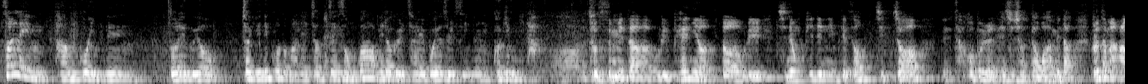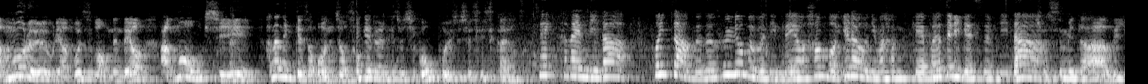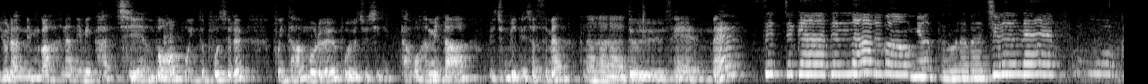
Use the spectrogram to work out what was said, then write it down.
설레임 담고 있는 노래고요. 저희 유니코드만의 전체성과 매력을 잘 보여줄 수 있는 곡입니다. 아, 좋습니다. 우리 팬이었던 우리 진영 PD님께서 직접 네, 작업을 해주셨다고 합니다. 그렇다면 안무를 우리 안 볼 수가 없는데요. 안무 혹시 하나님께서 먼저 소개를 해주시고 보여주실 수 있을까요? 네, 하나입니다. 포인트 안무는 훌륭 부분인데요. 한번 유라우님과 함께 보여드리겠습니다. 좋습니다. 우리 유라님과 하나님이 같이 한번 포인트 포즈를, 포인트 안무를 보여주신다고 합니다. 우리 준비되셨으면 하나, 둘, 셋, 넷. 스쳐가던 나를 보며 돌아봐 줄래?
